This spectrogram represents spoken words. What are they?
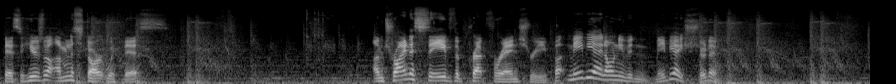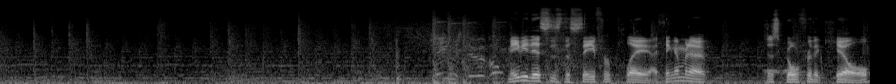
Okay, so here's what I'm gonna start with this. I'm trying to save the prep for entry, but maybe I don't even, maybe I shouldn't. Maybe this is the safer play. I think I'm gonna just go for the kill.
